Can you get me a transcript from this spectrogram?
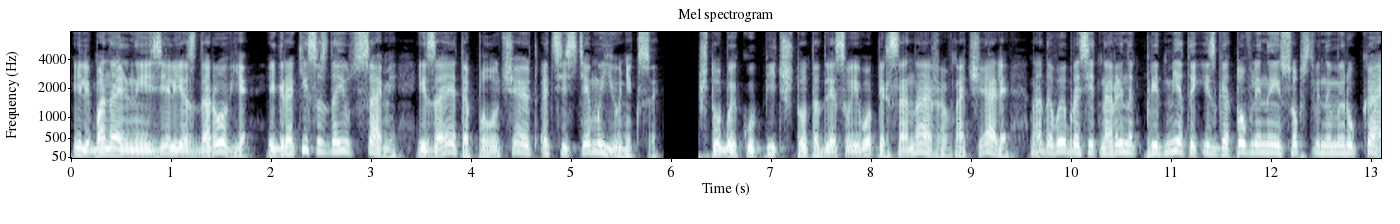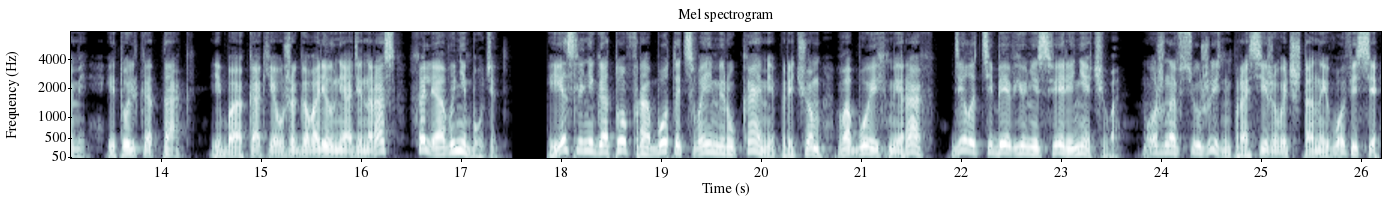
или банальные зелья здоровья игроки создают сами и за это получают от системы Юниксы. Чтобы купить что-то для своего персонажа, вначале надо выбросить на рынок предметы, изготовленные собственными руками, и только так, ибо, как я уже говорил не один раз, халявы не будет. Если не готов работать своими руками, причем в обоих мирах, делать тебе в юнисфере нечего. Можно всю жизнь просиживать штаны в офисе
